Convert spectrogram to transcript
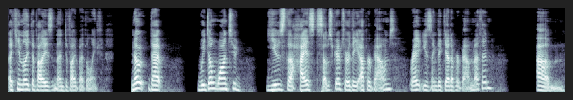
accumulate the values and then divide by the length. Note that we don't want to use the highest subscript or the upper bound, right? Using the get upper bound method. Um,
